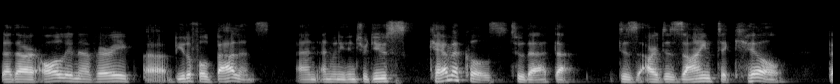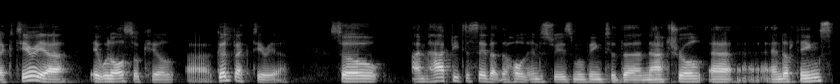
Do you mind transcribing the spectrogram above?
that are all in a very uh, beautiful balance. And, and when you introduce chemicals to that that des- are designed to kill bacteria, it will also kill uh, good bacteria. So I'm happy to say that the whole industry is moving to the natural uh, end of things.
